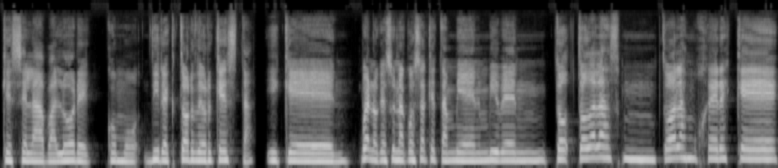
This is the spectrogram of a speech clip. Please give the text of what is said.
que se la valore como director de orquesta y que, bueno, que es una cosa que también viven todas, las, todas las mujeres que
